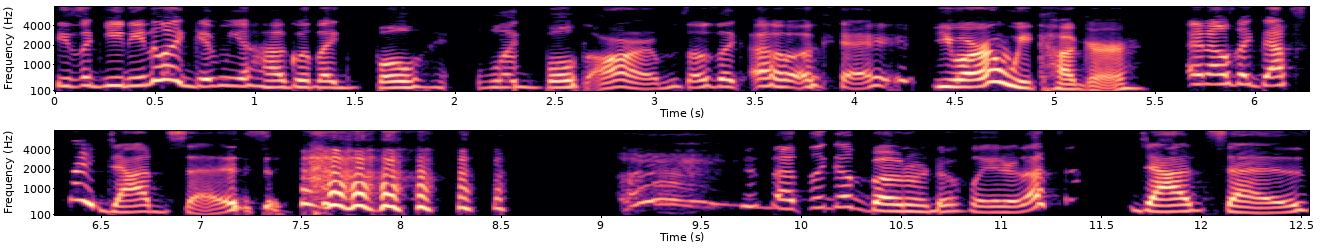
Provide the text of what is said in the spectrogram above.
He's like, "You need to like give me a hug with like both like both arms." I was like, "Oh, okay." You are a weak hugger. And I was like, "That's what my dad says." That's like a boner deflator. That's what dad says.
